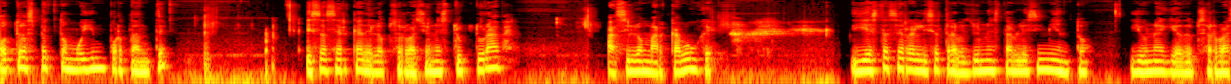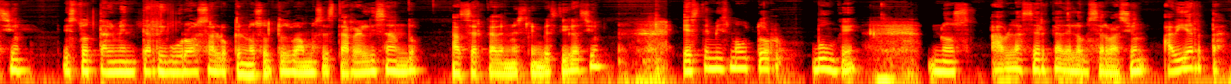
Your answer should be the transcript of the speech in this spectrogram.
Otro aspecto muy importante es acerca de la observación estructurada. Así lo marca Bunge. Y esta se realiza a través de un establecimiento y una guía de observación. Es totalmente rigurosa lo que nosotros vamos a estar realizando acerca de nuestra investigación. Este mismo autor, Bunge, nos habla acerca de la observación abierta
